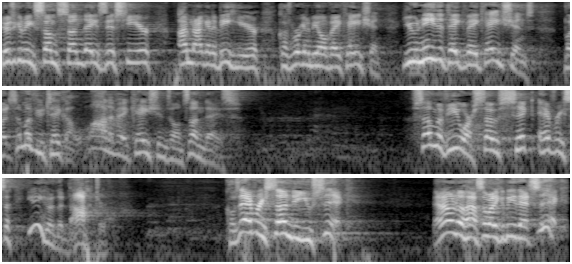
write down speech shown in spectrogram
There's going to be some Sundays this year, I'm not going to be here because we're going to be on vacation. You need to take vacations, but some of you take a lot of vacations on Sundays. Some of you are so sick every Sunday, you need to go to the doctor because every Sunday you're sick. And I don't know how somebody could be that sick,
